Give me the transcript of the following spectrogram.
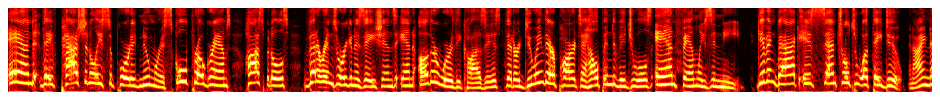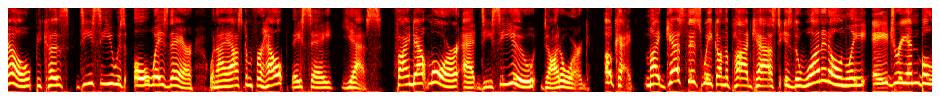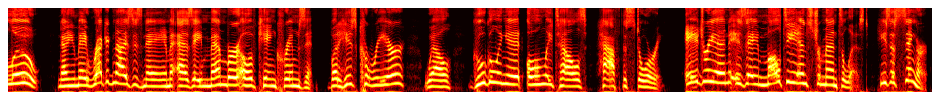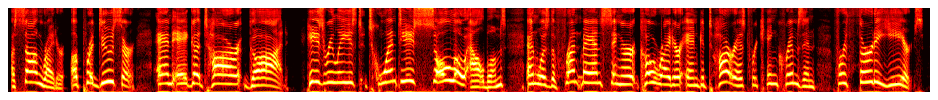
And they've passionately supported numerous school programs, hospitals, veterans organizations, and other worthy causes that are doing their part to help individuals and families in need. Giving back is central to what they do. And I know because DCU is always there. When I ask them for help, they say yes. Find out more at dcu.org. Okay, my guest this week on the podcast is the one and only Adrian Belew. Now, you may recognize his name as a member of King Crimson, but his career, well, Googling it only tells half the story. Adrian is a multi instrumentalist. He's a singer, a songwriter, a producer, and a guitar god. He's released 20 solo albums and was the frontman, singer, co writer, and guitarist for King Crimson for 30 years.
